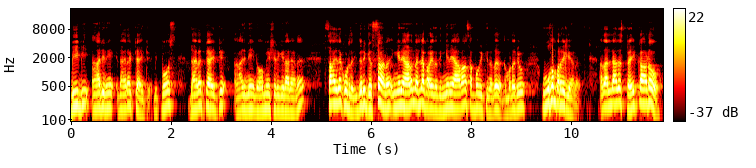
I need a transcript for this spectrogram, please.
ബി ബി ആര്യനെ ഡയറക്റ്റായിട്ട് ബിഗ് ബോസ് ഡയറക്റ്റായിട്ട് ആരിനെ നോമിനേഷനിലേക്ക് ഇടാനാണ് സാധ്യത കൂടുതൽ. ഇതൊരു ഗസ്സാണ് ഇങ്ങനെയാണെന്നല്ല പറയുന്നത്. ഇങ്ങനെയാവാൻ സംഭവിക്കുന്നത്. നമ്മുടെ ഒരു ഊഹം പറയുകയാണ്. അതല്ലാതെ സ്ട്രൈക്ക് കാർഡോ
